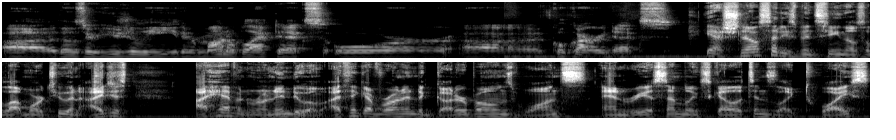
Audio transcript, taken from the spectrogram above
Uh, those are usually either mono black decks or uh, Golgari decks. Yeah, Schnell said he's been seeing those a lot more too, and I just I haven't run into them. I think I've run into gutter bones once and reassembling skeletons like twice.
